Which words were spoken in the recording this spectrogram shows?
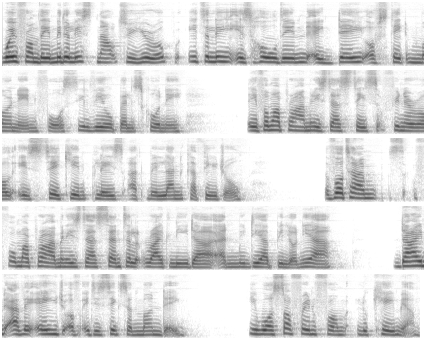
Away from the Middle East now to Europe, Italy is holding a day of state mourning for Silvio Berlusconi. The former prime minister's state's funeral is taking place at Milan Cathedral. The four-time former prime minister, center-right leader and media billionaire died at the age of 86 on Monday. He was suffering from leukemia.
